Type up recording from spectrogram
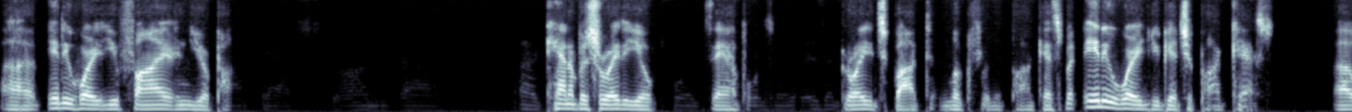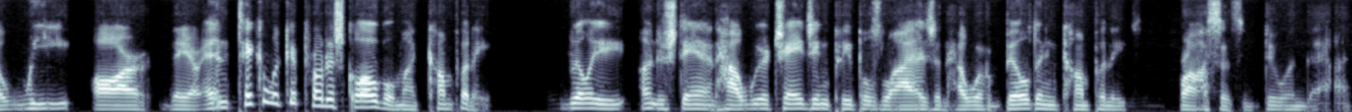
uh, anywhere you find your podcast. Uh, Cannabis Radio, for example, is a, is a, great spot to look for the podcast. But anywhere you get your podcast, uh, we are there. And take a look at Protis Global, my company. Really understand how we're changing people's lives and how we're building companies in the process of doing that.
